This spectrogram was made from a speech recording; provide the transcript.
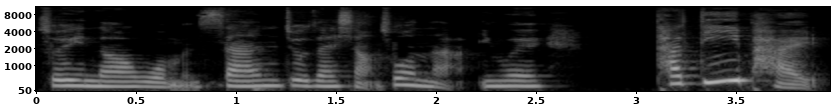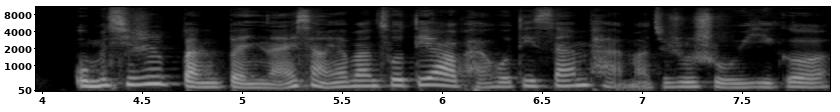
所以呢，我们三就在想坐哪，因为他第一排，我们其实本本来想要不然坐第二排或第三排嘛，就是属于一个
